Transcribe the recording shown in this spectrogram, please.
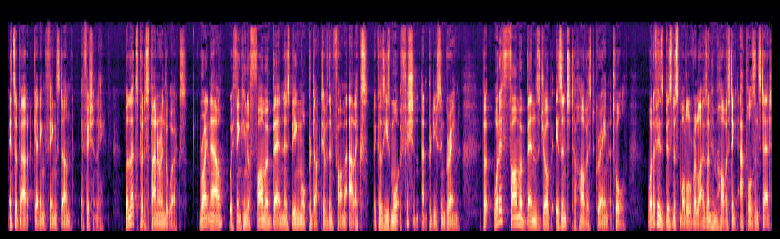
it's about getting things done efficiently. But let's put a spanner in the works. Right now, we're thinking of Farmer Ben as being more productive than Farmer Alex because he's more efficient at producing grain. But what if Farmer Ben's job isn't to harvest grain at all? What if his business model relies on him harvesting apples instead?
